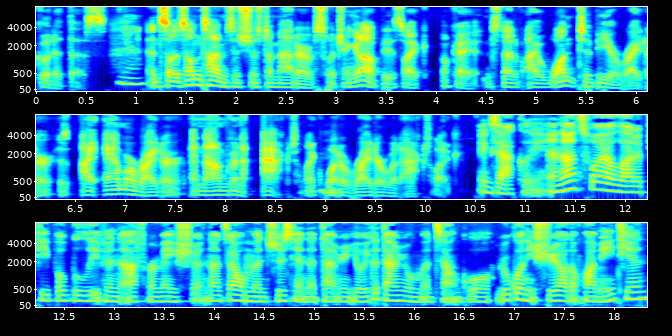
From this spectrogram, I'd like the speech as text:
good at this. Yeah. And so sometimes it's just a matter of switching it up. It's like, okay, instead of I want to be a writer, I am a writer, and now I'm going to act like mm-hmm. what a writer would act like. Exactly. And that's why a lot of people believe in affirmation. 那在我们之前的单元有一个单元我们讲过，如果你需要的话，每一天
